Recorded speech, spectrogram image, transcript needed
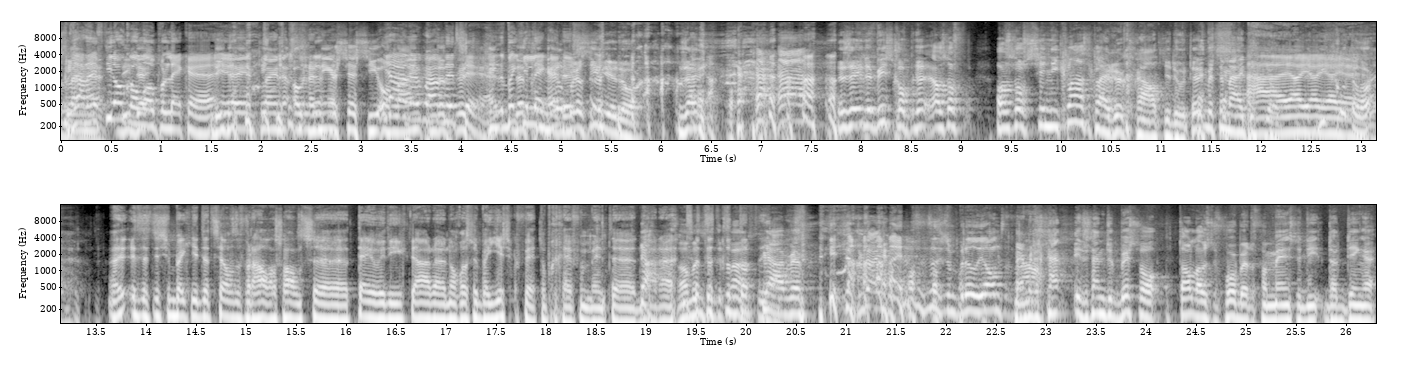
begrijp daar heeft hij ook al deed- lopen lekken. Die deed een kleine onaneersessie online. Ja, ik wou net dat zeggen. ging- Een beetje dat lekker heel dus. Brazilië door. Dan zei de bisschop alsof, alsof Sint-Niklaas een klein rugverhaaltje doet. Hè, met zijn meid. Ah, ja, ja, ja, ja, goed hoor. Eh, Het is een beetje datzelfde verhaal als Hans uh, Theo... die ik daar eh, nog eens bij Jiske vet op een gegeven moment... eh, daar, eh, oh, met dat- dat- dat- Ja, ja. dat is een briljant Nee, maar er, zijn, er zijn natuurlijk best wel talloze voorbeelden van mensen die dat dingen... eh,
